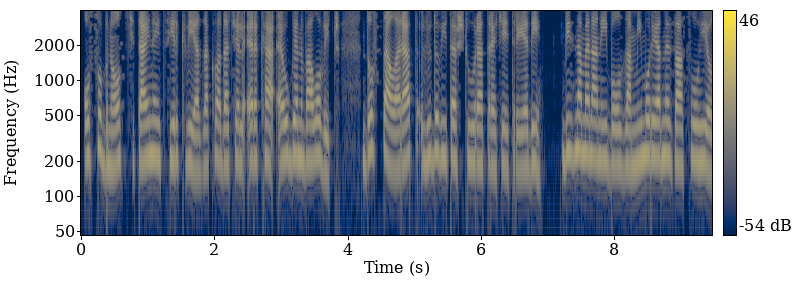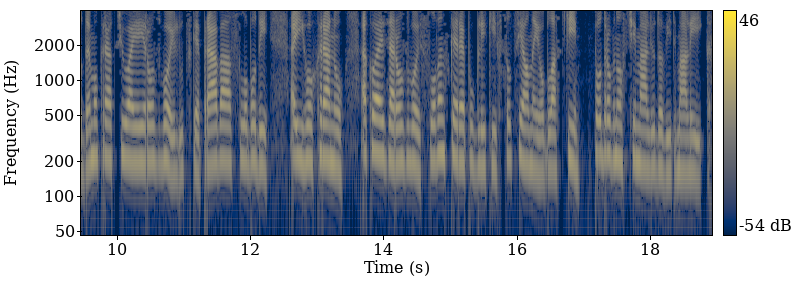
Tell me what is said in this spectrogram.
osobnosť tajnej cirkvi a zakladateľ RK Eugen Valovič. Dostal rad Ľudovíta Štúra 3. triedy. Vyznamenaný bol za mimoriadne zásluhy o demokraciu a jej rozvoj, ľudské práva a slobody a ich ochranu, ako aj za rozvoj Slovenskej republiky v sociálnej oblasti. Podrobnosti má Ľudovít Malík.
